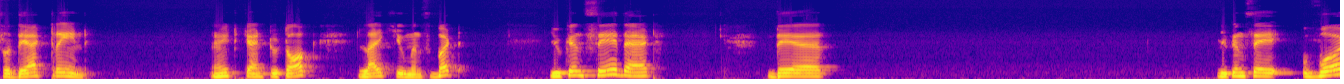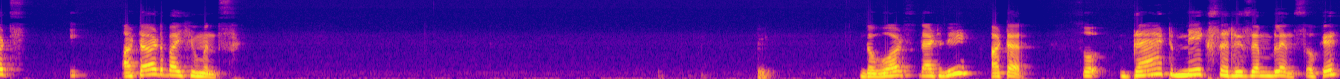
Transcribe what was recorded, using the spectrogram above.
So they are trained right? Can to talk like humans. But you can say that their you can say words uttered by humans. The words that we utter. So that makes a resemblance okay?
